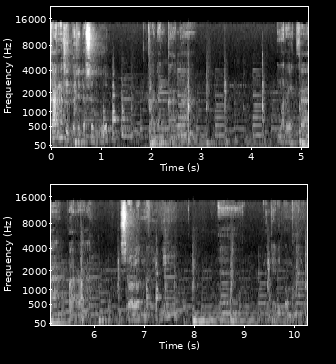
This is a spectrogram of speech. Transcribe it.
karena situasi tersebut kadangkala mereka para slow learner ini eh, menjadi pemalu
